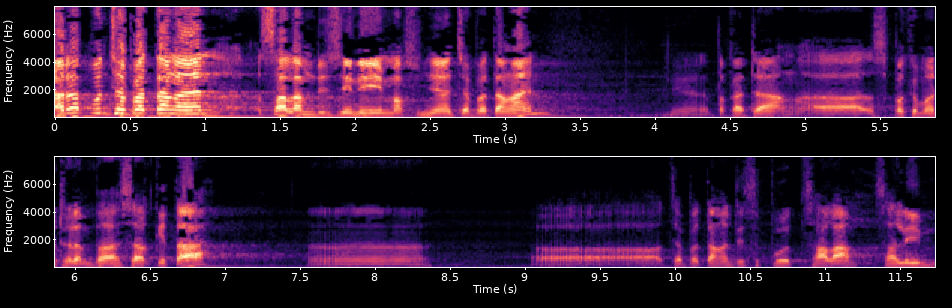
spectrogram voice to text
Adapun jabat tangan, salam di sini maksudnya jabat tangan. Ya, terkadang uh, sebagaimana dalam bahasa kita, uh, uh, jabat tangan disebut salam, salim.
